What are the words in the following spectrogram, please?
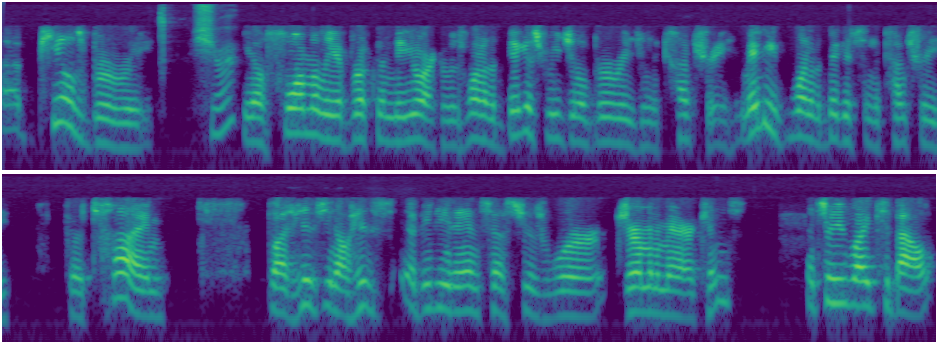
uh, Piels Brewery, Sure. you know, formerly of Brooklyn, New York. It was one of the biggest regional breweries in the country, maybe one of the biggest in the country for a time. But his, you know, his immediate ancestors were German Americans. And so he writes about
